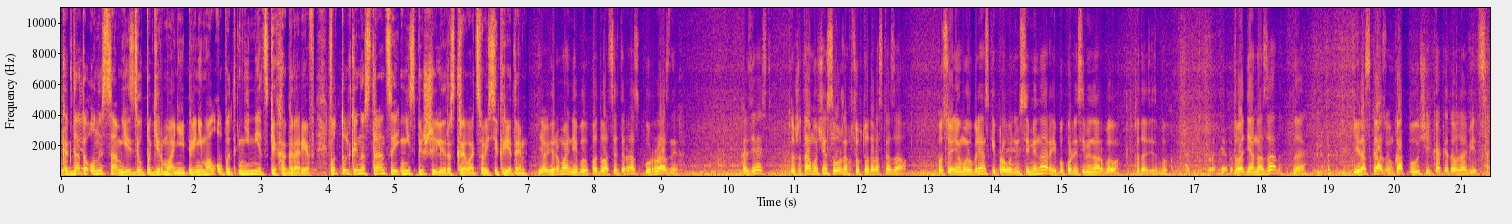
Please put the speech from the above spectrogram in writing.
Когда-то он и сам ездил по Германии, перенимал опыт немецких аграриев. Вот только иностранцы не спешили раскрывать свои секреты. Я в Германии был по 20 раз у разных хозяйств, потому что там очень сложно, все кто-то рассказал. Вот сегодня мы в Брянске проводим семинары, и буквально семинар был, когда здесь был? Два дня назад, да? И рассказываем, как получить, как этого добиться.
